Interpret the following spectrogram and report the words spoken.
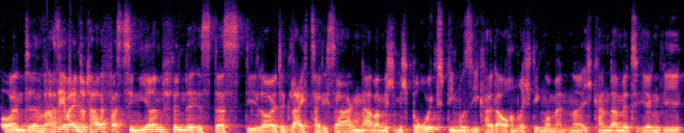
Und äh, was ich aber eben total faszinierend finde, ist, dass die Leute gleichzeitig sagen, na, aber mich, mich beruhigt die Musik halt auch im richtigen Moment. Ne? Ich kann damit irgendwie,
